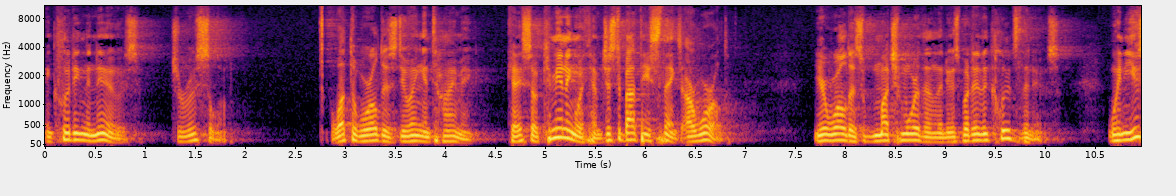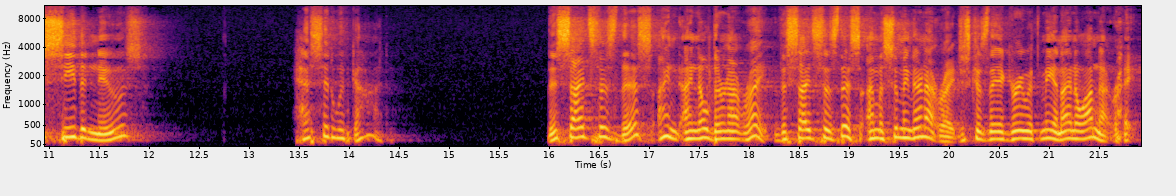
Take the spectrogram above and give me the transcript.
including the news, Jerusalem, what the world is doing and timing. Okay, so communing with him just about these things, our world. Your world is much more than the news, but it includes the news. When you see the news, Hesed with God. This side says this. I, I know they're not right. This side says this. I'm assuming they're not right just because they agree with me and I know I'm not right.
